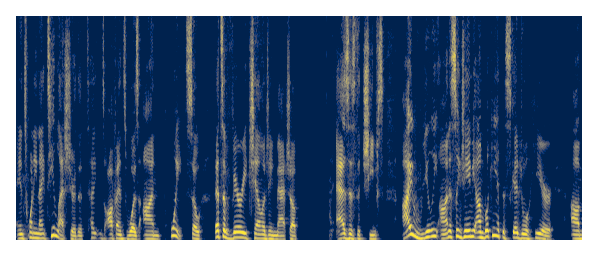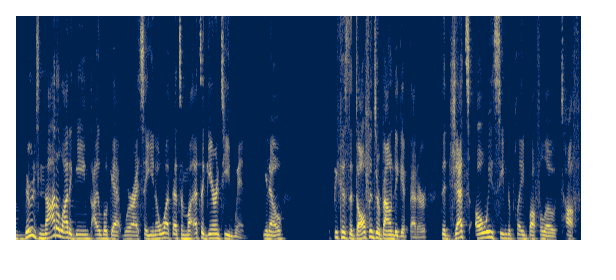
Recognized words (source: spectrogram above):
in 2019 last year. The Titans offense was on point. So that's a very challenging matchup, as is the Chiefs. I really, honestly, Jamie, I'm looking at the schedule here. Um, there's not a lot of games I look at where I say, you know what, that's a that's a guaranteed win. You know, because the Dolphins are bound to get better. The Jets always seem to play Buffalo tough.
